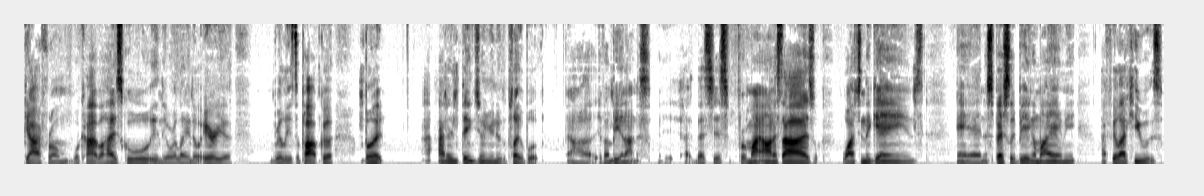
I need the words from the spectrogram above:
guy from Wekiva High School in the Orlando area, really is Apopka, but I didn't think Junior knew the playbook. Uh, if I'm being honest, that's just from my honest eyes watching the games, and especially being in Miami. I feel like he was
